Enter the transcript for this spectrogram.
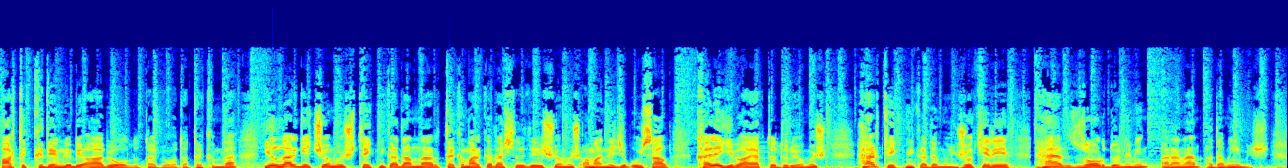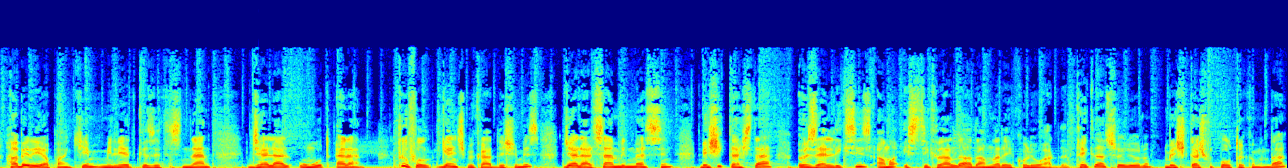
Artık kıdemli bir abi oldu tabii o da takımda. Yıllar geçiyormuş. Teknik adamlar, takım arkadaşları değişiyormuş ama Necip Uysal kale gibi ayakta duruyormuş olmuş. Her teknik adamın jokeri, her zor dönemin aranan adamıymış. Haberi yapan kim? Milliyet gazetesinden Celal Umut Eren. Tıfıl genç bir kardeşimiz. Celal sen bilmezsin. Beşiktaş'ta özelliksiz ama istikrarlı adamlar ekolü vardır. Tekrar söylüyorum. Beşiktaş futbol takımında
